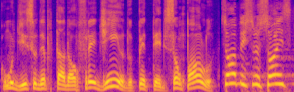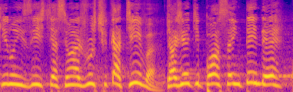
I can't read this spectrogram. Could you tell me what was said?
como disse o deputado Alfredinho, do PT de São Paulo. São obstruções que não existe assim uma justificativa que a gente possa entender.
